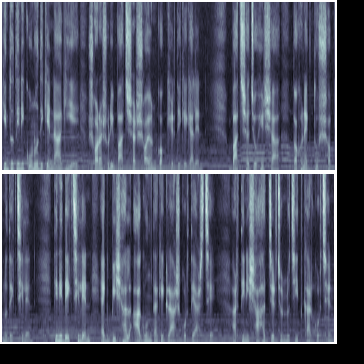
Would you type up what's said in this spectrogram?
কিন্তু তিনি কোনো দিকে না গিয়ে সরাসরি বাদশার শয়নকক্ষের দিকে গেলেন। বাদশাহ জহির শাহ তখন এক দুঃস্বপ্ন দেখছিলেন। তিনি দেখছিলেন এক বিশাল আগুন তাকে গ্রাস করতে আসছে আর তিনি সাহায্যের জন্য চিৎকার করছেন।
